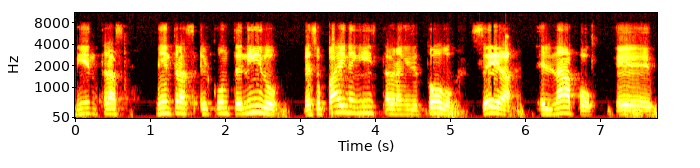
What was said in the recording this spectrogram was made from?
mientras, mientras el contenido de su página en Instagram y de todo, sea el Napo, eh,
